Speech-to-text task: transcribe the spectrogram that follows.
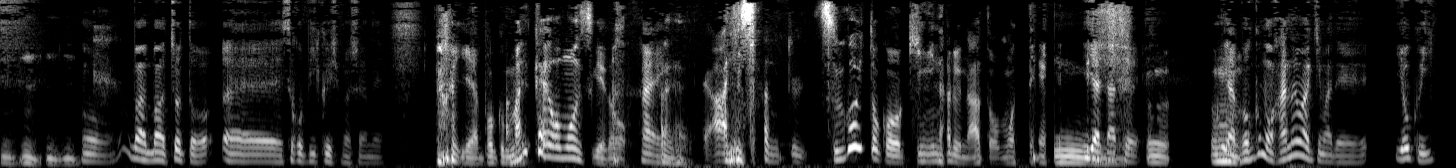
うんうんうんうんまあまあ、ちょっと、えー、そこびっくりしましたね。うん。いや、僕毎回思うんですけど、はい。はいはい。兄さん、すごいとこ気になるなと思って。うんいや、だって、うん。うんいや、僕も花巻までよく行っ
